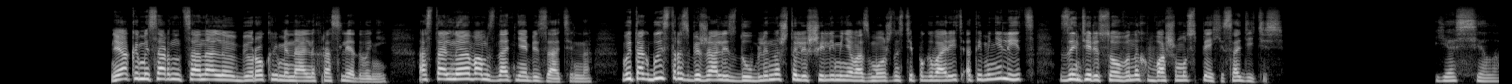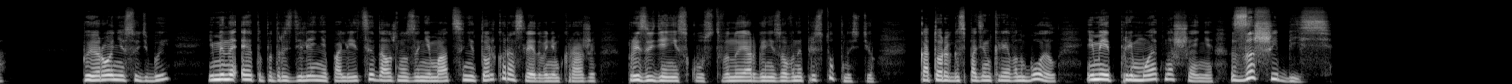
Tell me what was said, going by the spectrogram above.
«Я комиссар Национального бюро криминальных расследований. Остальное вам знать не обязательно. Вы так быстро сбежали из Дублина, что лишили меня возможности поговорить от имени лиц, заинтересованных в вашем успехе. Садитесь». Я села. По иронии судьбы, Именно это подразделение полиции должно заниматься не только расследованием кражи произведений искусства, но и организованной преступностью, к которой господин Кревен Бойл имеет прямое отношение. Зашибись!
